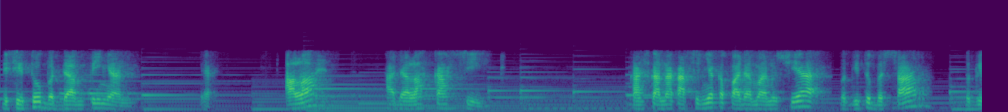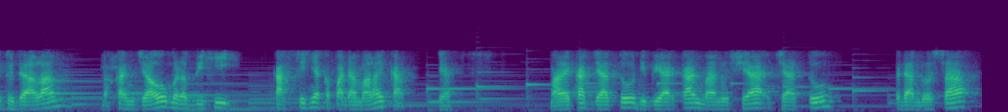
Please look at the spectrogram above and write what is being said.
di situ berdampingan. Ya. Allah adalah kasih. Karena kasihnya kepada manusia begitu besar, begitu dalam, bahkan jauh melebihi kasihnya kepada malaikat. Ya. Malaikat jatuh, dibiarkan manusia jatuh ke dalam dosa,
